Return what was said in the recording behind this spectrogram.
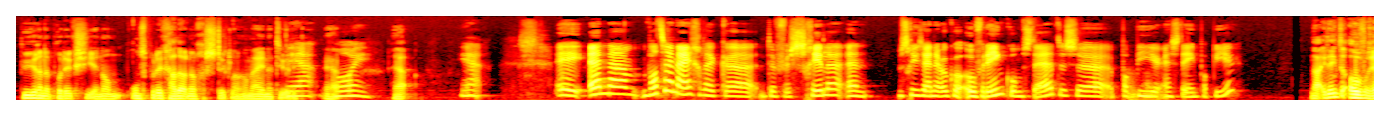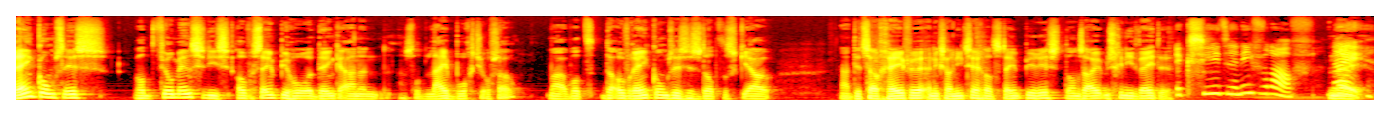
Puur aan de productie. En dan ons product gaat ook nog een stuk langer mee natuurlijk. ja, Ja. mooi. Ja. Ja. Hey, en ehm, wat zijn eigenlijk eh, de verschillen en misschien zijn er ook wel overeenkomsten hè, tussen eh, papier en steenpapier? Nou, ik denk de overeenkomst is, want veel mensen die over steenpapier horen denken aan een, een soort leibordje of zo. Maar wat de overeenkomst is, is dat als ik jou nou, dit zou geven en ik zou niet zeggen dat het steenpapier is, dan zou je het misschien niet weten. Ik zie het er niet vanaf. Nee. Nee.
